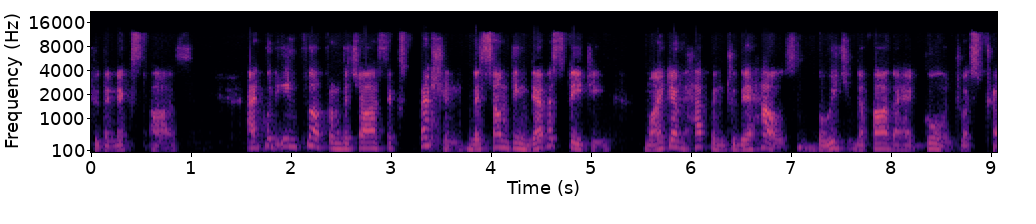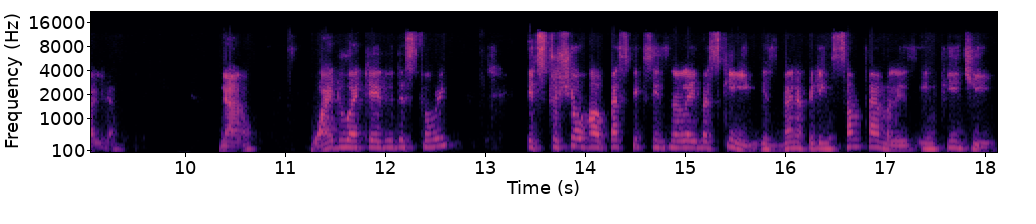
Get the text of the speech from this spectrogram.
to the next house. I could infer from the child's expression that something devastating might have happened to their house for which the father had gone to Australia. Now, why do I tell you this story? It's to show how Pacific Seasonal Labor Scheme is benefiting some families in Fiji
